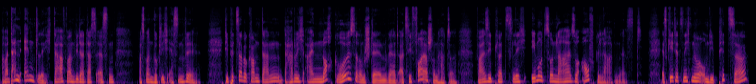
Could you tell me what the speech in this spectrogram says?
Aber dann endlich darf man wieder das essen, was man wirklich essen will. Die Pizza bekommt dann dadurch einen noch größeren Stellenwert, als sie vorher schon hatte, weil sie plötzlich emotional so aufgeladen ist. Es geht jetzt nicht nur um die Pizza,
